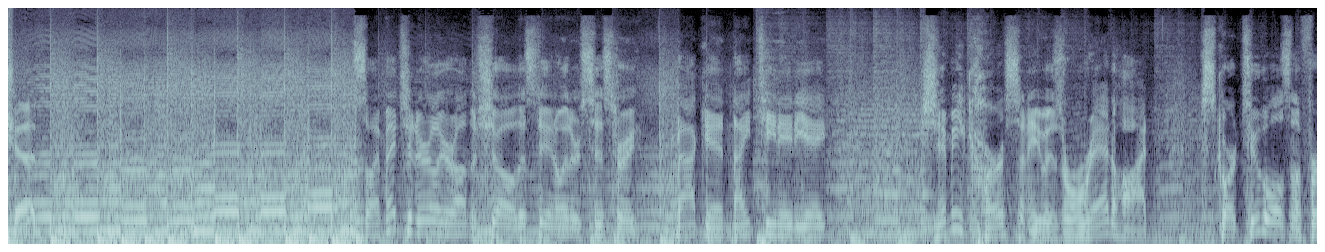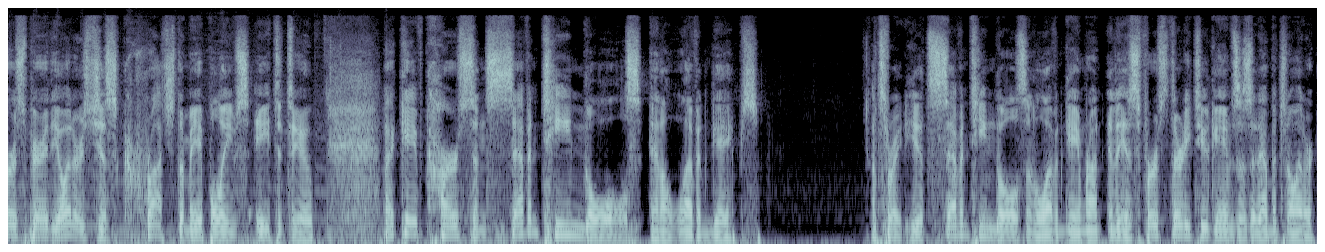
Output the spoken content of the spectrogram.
CHED. So I mentioned earlier on the show, this day in Oilers history, back in 1988, Jimmy Carson, he was red hot, scored two goals in the first period. The Oilers just crushed the Maple Leafs 8 to 2. That gave Carson 17 goals in 11 games. That's right. He had 17 goals in 11 game run. In his first 32 games as an Edmonton Oiler,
